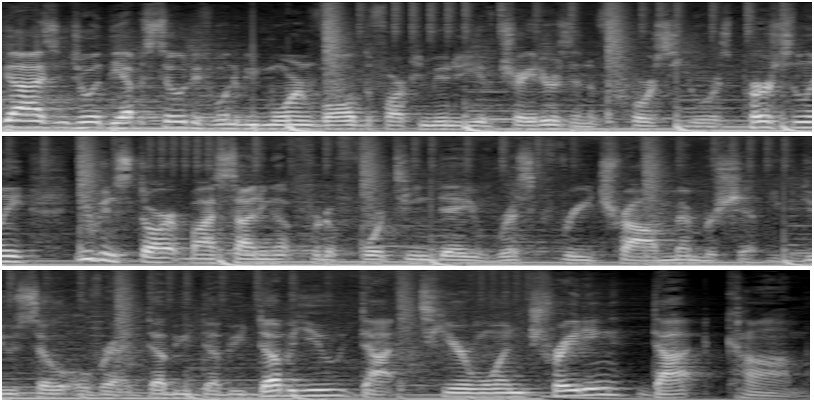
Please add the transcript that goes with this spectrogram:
You guys enjoyed the episode. If you want to be more involved with our community of traders and, of course, yours personally, you can start by signing up for the 14 day risk free trial membership. You can do so over at www.tier1trading.com.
